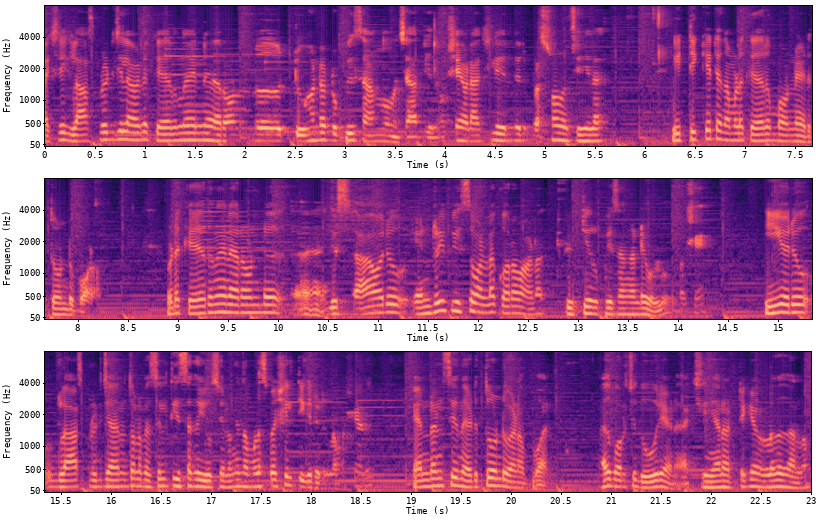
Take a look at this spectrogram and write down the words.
ആക്ച്വലി ഗ്ലാസ് ബ്രിഡ്ജിൽ അവിടെ കയറുന്നതിന് അറൗണ്ട് ടു ഹൺഡ്രഡ് റുപ്പീസ് ആണെന്ന് തോന്നുന്നു ചാർജ് ചെയ്യുന്നത്. പക്ഷേ അവിടെ ആക്ച്വലി ഇതിന്റെ ഒരു പ്രശ്നം എന്ന് വെച്ച് കഴിഞ്ഞാൽ ഈ ടിക്കറ്റ് നമ്മൾ കയറുമ്പോൾ ഒന്ന് എടുത്തുകൊണ്ട് പോകണം ഇവിടെ കയറുന്നതിന് അറൗണ്ട് ജസ്റ്റ് ആ ഒരു എൻട്രി ഫീസ് വളരെ കുറവാണ്. ഫിഫ്റ്റി റുപ്പീസ് അങ്ങനെ ഉള്ളൂ. പക്ഷേ ഈ ഒരു ഗ്ലാസ് ബ്രിഡ്ജ് അങ്ങനത്തുള്ള ഫെസിലിറ്റീസ് ഒക്കെ യൂസ് ചെയ്യണമെങ്കിൽ നമ്മൾ സ്പെഷ്യൽ ടിക്കറ്റ് എടുക്കണം. പക്ഷേ അത് എൻട്രൻസിൽ നിന്ന് എടുത്തുകൊണ്ട് വേണം പോകാൻ അത് കുറച്ച് ദൂരെയാണ്. ആക്ച്വലി ഞാൻ ഒറ്റയ്ക്ക് ഉള്ളത് കാരണം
